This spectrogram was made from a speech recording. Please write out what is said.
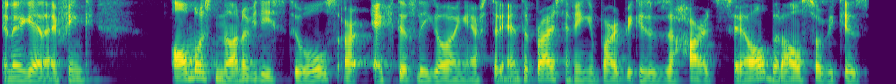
And again, I think almost none of these tools are actively going after the enterprise. I think in part because it's a hard sell, but also because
